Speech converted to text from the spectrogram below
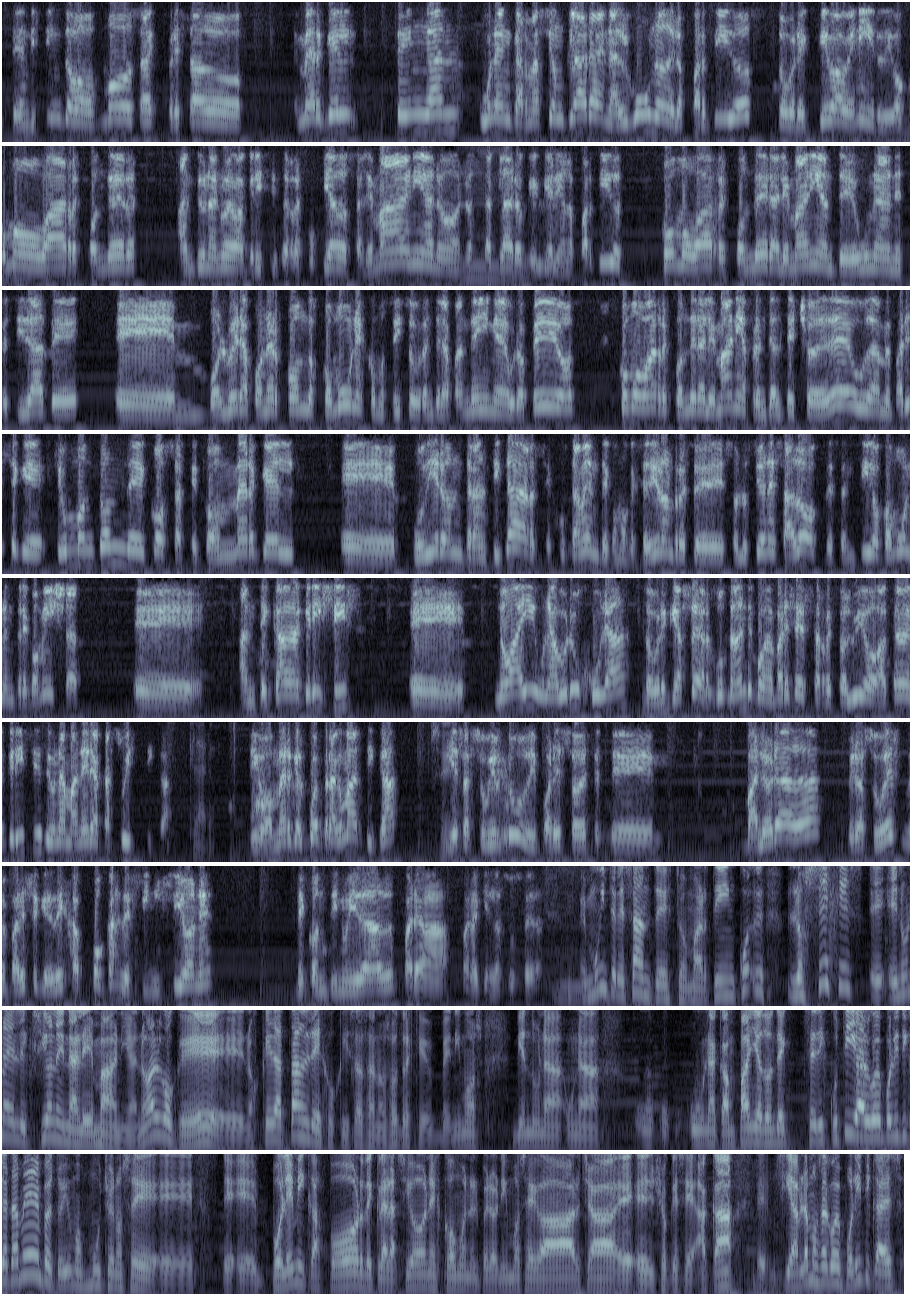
en distintos modos ha expresado Merkel tengan una encarnación clara en alguno de los partidos sobre qué va a venir, digo, cómo va a responder ante una nueva crisis de refugiados Alemania, no, no está mm. claro qué harían los partidos. Cómo va a responder Alemania ante una necesidad de eh, volver a poner fondos comunes como se hizo durante la pandemia europeos, cómo va a responder Alemania frente al techo de deuda. Me parece que, un montón de cosas que con Merkel eh, pudieron transitarse justamente, como que se dieron soluciones ad hoc de sentido común, entre comillas, eh, ante cada crisis, no hay una brújula sobre qué hacer, justamente porque me parece que se resolvió a cada crisis de una manera casuística. Claro. Digo, Merkel fue pragmática y esa es su virtud y por eso es este valorada, pero a su vez me parece que deja pocas definiciones de continuidad para, para quien la suceda. Es muy interesante esto, Martín. Eh, los ejes eh, en una elección en Alemania, ¿no? Algo que eh, nos queda tan lejos quizás a nosotros que venimos viendo una, una, una campaña donde se discutía algo de política también, pero tuvimos mucho, no sé, eh, eh, eh, polémicas por declaraciones como en el peronismo se garcha, yo qué sé. Acá, si hablamos algo de política, es,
